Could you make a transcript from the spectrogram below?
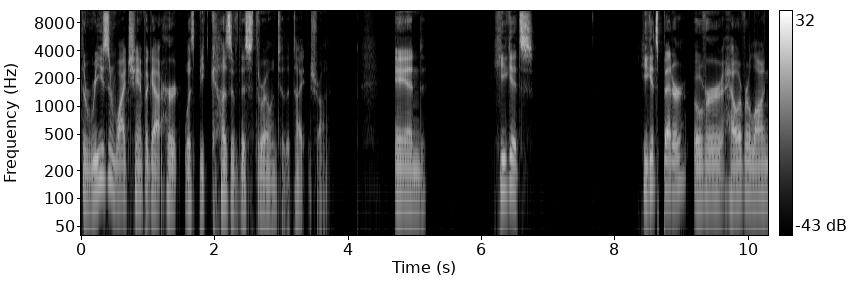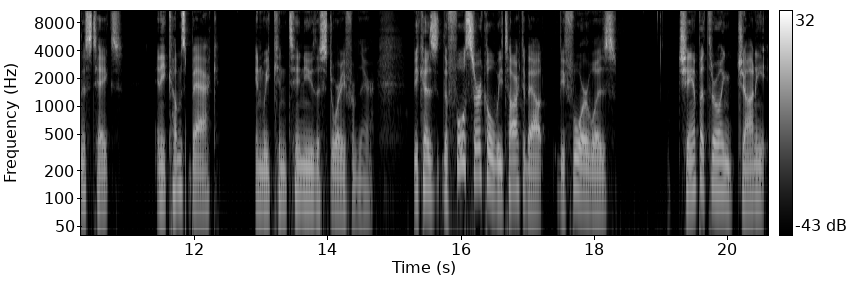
the reason why Ciampa got hurt was because of this throw into the Titantron. And he gets he gets better over however long this takes and he comes back and we continue the story from there. Because the full circle we talked about before was Ciampa throwing Johnny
